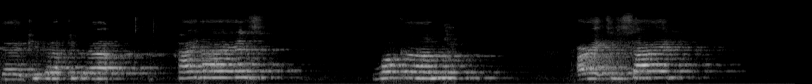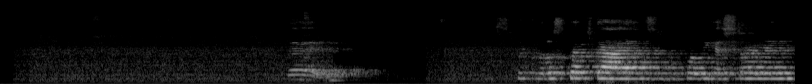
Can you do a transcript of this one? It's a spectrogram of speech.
Good. Keep it up, keep it up. Hi, guys. Welcome. All right, to the side. Good. Quick little stretch, guys, before we get started.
